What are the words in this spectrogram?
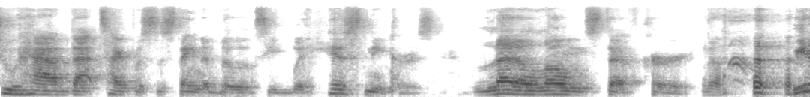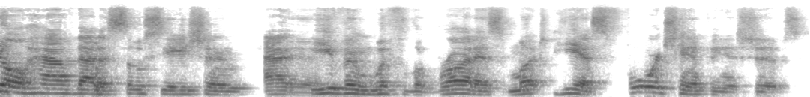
to have that type of sustainability with his sneakers let alone steph curry we don't have that association at, Yeah. even with LeBron as much. He has four championships,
